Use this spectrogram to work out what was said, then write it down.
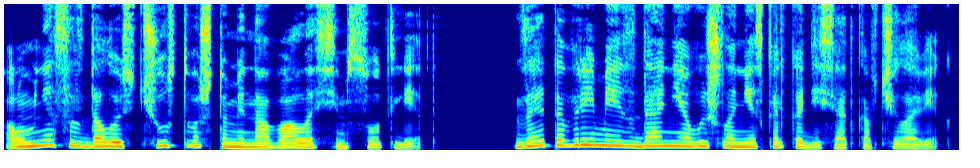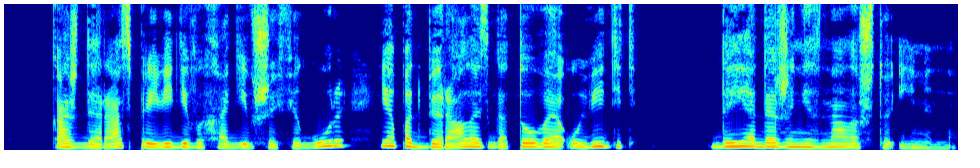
а у меня создалось чувство, что миновало 700 лет. За это время из здания вышло несколько десятков человек. Каждый раз при виде выходившей фигуры я подбиралась, готовая увидеть, да я даже не знала, что именно.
